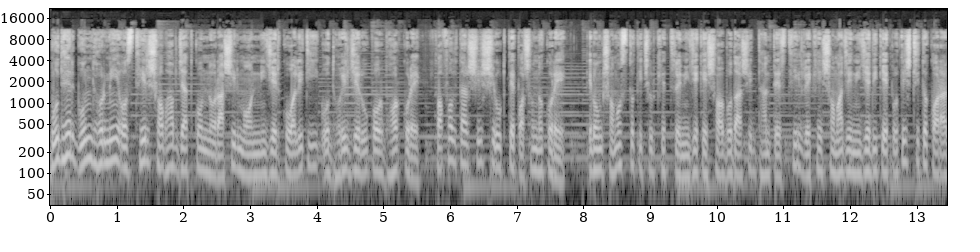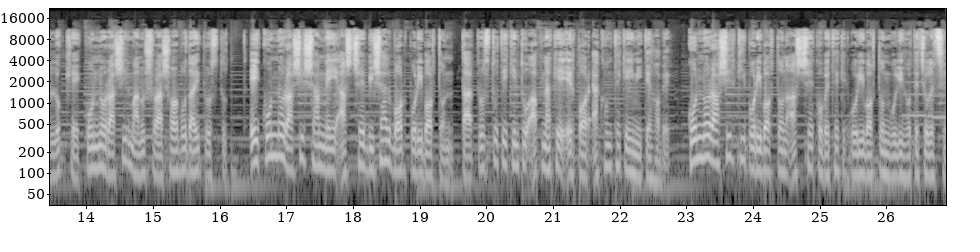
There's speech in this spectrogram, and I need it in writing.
বুধের গুণধর্মী ও স্থির স্বভাবজাত কন্য রাশির মন নিজের কোয়ালিটি ও ধৈর্যের উপর ভর করে সফলতার শীর্ষে উঠতে পছন্দ করে এবং সমস্ত কিছুর ক্ষেত্রে নিজেকে সর্বদা সিদ্ধান্তে স্থির রেখে সমাজে নিজেদিকে প্রতিষ্ঠিত করার লক্ষ্যে কন্য রাশির মানুষরা সর্বদাই প্রস্তুত। এই কন্য রাশির সামনেই আসছে বিশাল বড় পরিবর্তন, তার প্রস্তুতি কিন্তু আপনাকে এরপর এখন থেকেই নিতে হবে। কন্য রাশির কি পরিবর্তন আসছে, কবে থেকে পরিবর্তনগুলি হতে চলেছে?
